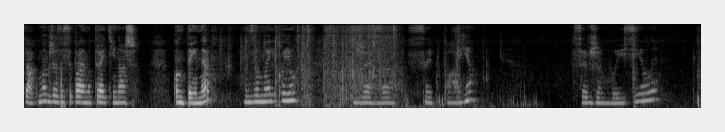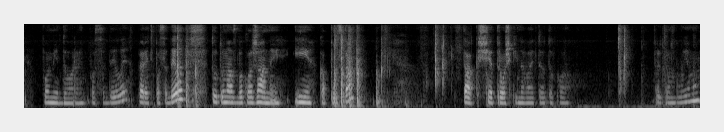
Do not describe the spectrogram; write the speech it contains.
Так, ми вже засипаємо третій наш контейнер з земелькою. Вже засипаємо. Це вже висіяли. Помідори посадили, перець посадили. Тут у нас баклажани і капуста. Так, ще трошки давайте отако притрамбуємо,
